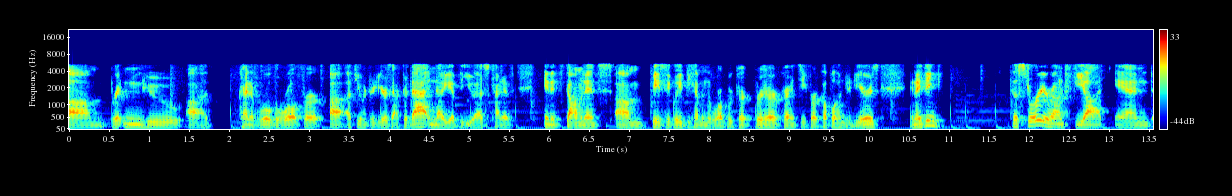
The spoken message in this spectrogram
um, Britain, who uh, kind of ruled the world for uh, a few hundred years after that, and now you have the U.S. kind of in its dominance, um, basically becoming the world reserve currency for a couple hundred years. And I think the story around fiat and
